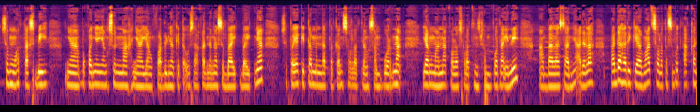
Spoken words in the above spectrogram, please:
semua tasbihnya pokoknya yang sunnahnya yang fardunya kita usahakan dengan sebaik-baiknya supaya kita mendapatkan sholat yang sempurna. Yang mana kalau sholat yang sempurna ini uh, balasannya adalah pada hari kiamat sholat tersebut akan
